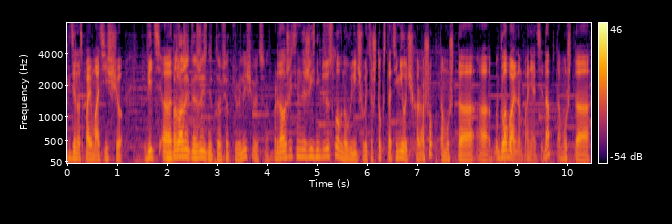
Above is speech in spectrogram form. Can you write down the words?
где нас поймать еще. Ведь э, то- продолжительность жизни-то все-таки увеличивается. продолжительность жизни, безусловно, увеличивается, что, кстати, не очень хорошо, потому что э, в глобальном понятии, да, потому что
